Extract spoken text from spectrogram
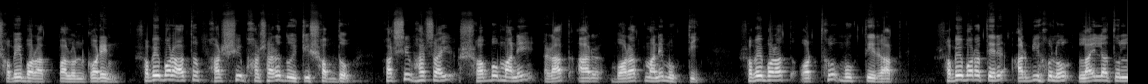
শবে বরাত পালন করেন। শবে বরাত ফার্সি ভাষার দুইটি শব্দ। ফার্সি ভাষায় শব মানে রাত আর বরাত মানে মুক্তি। শবে বরাত অর্থ মুক্তির রাত। শবে বরাতের আরবি হল লাইলাতুল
